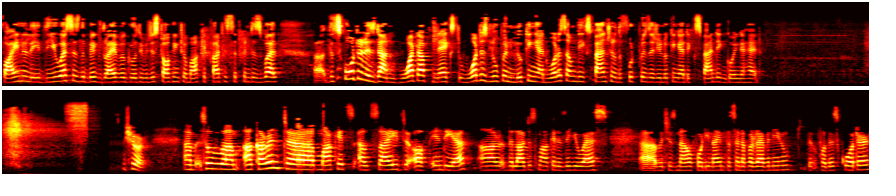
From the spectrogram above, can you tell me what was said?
finally. The US is the big driver growth. You were just talking to a market participant as well. Uh, this quarter is done. What up next? What is Lupin looking at? What are some of the expansion of the footprints that you're looking at expanding going ahead? Sure. Um, so um, our current uh, markets outside of India are the largest market is the U.S., uh, which is now 49% of our revenue for this quarter,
